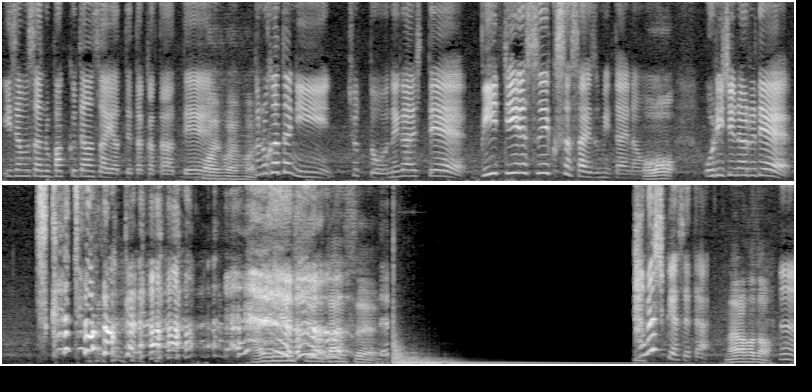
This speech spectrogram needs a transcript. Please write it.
イザムさんのバックダンサーやってた方で、はいはいはい。その方にちょっとお願いして BTS エクササイズみたいなのをお。オリジナルで使ってもらおうかな大変ですよダンス。楽しく痩せたい、なるほど。うん、で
